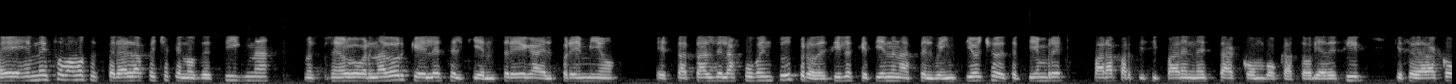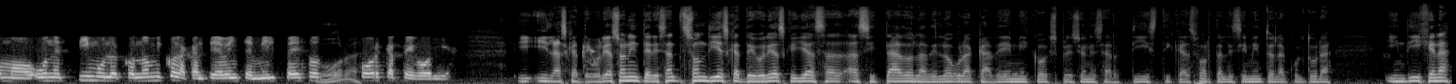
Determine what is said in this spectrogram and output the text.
Eh, en eso vamos a esperar la fecha que nos designa nuestro señor gobernador, que él es el que entrega el premio estatal de la juventud, pero decirles que tienen hasta el 28 de septiembre para participar en esta convocatoria, decir que se dará como un estímulo económico la cantidad de 20 mil pesos por categoría. Y, las categorías son interesantes, son 10 categorías que ya has, citado, la de logro académico, expresiones artísticas, fortalecimiento de la cultura indígena.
